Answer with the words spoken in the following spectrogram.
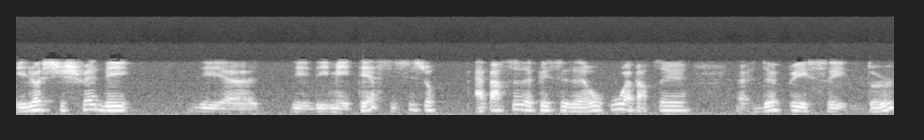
Et là si je fais des des, euh, des, mes tests ici sur à partir de PC0 ou à partir de PC2,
